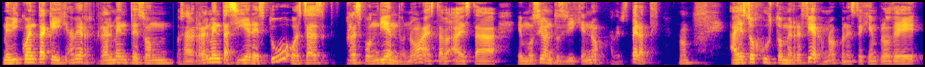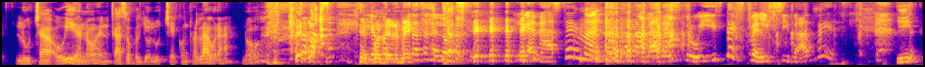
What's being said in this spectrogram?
me di cuenta que dije, a ver, realmente son, o sea, realmente así eres tú o estás respondiendo, ¿no? A esta, a esta emoción. Entonces dije, no, a ver, espérate, ¿no? A eso justo me refiero, ¿no? Con este ejemplo de lucha o huida, ¿no? En el caso, pues yo luché contra Laura, ¿no? De los- de Y ponerme-. Y ganaste, hermano. La destruiste. Felicidades. Y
